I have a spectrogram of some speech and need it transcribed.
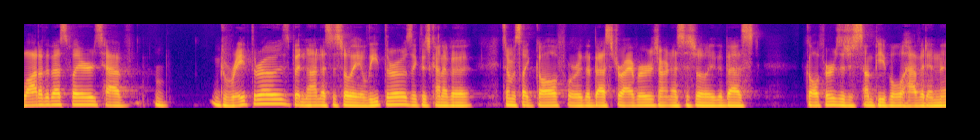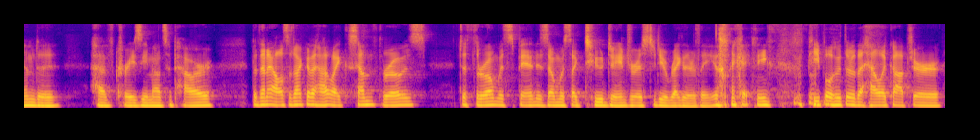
lot of the best players have great throws, but not necessarily elite throws. Like there's kind of a, it's almost like golf where the best drivers aren't necessarily the best golfers. It's just some people have it in them to have crazy amounts of power. But then I also talked about how like some throws to throw them with spin is almost like too dangerous to do regularly. like I think people who throw the helicopter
